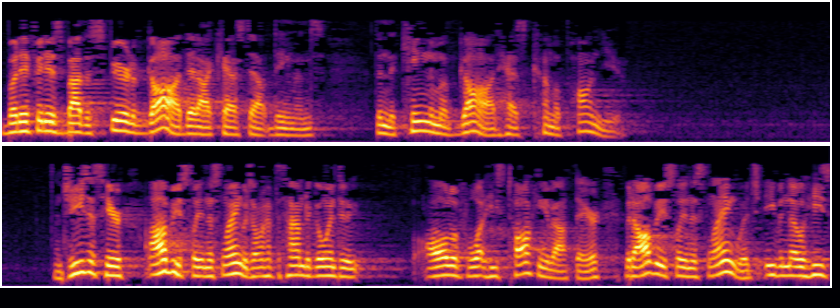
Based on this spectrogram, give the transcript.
But if it is by the Spirit of God that I cast out demons, then the kingdom of God has come upon you. And Jesus here, obviously in this language, I don't have the time to go into all of what he's talking about there, but obviously in this language, even though he's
